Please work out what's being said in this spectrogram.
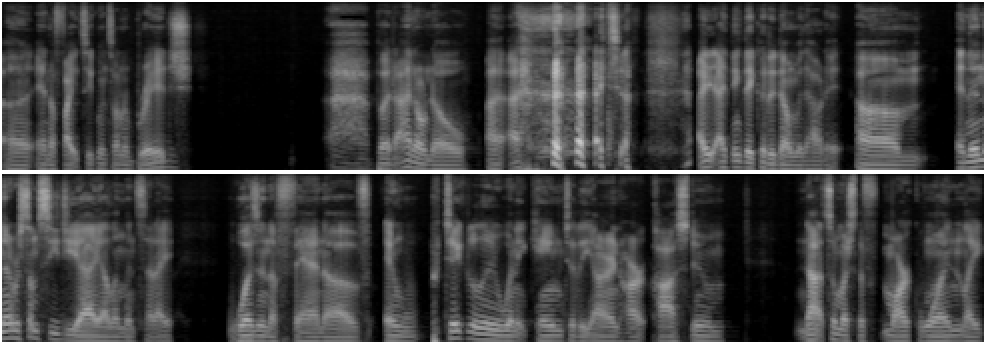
uh, and a fight sequence on a bridge. Uh, but I don't know. I I, I think they could have done without it. Um, and then there were some CGI elements that I wasn't a fan of, and particularly when it came to the Ironheart costume. Not so much the Mark One, like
